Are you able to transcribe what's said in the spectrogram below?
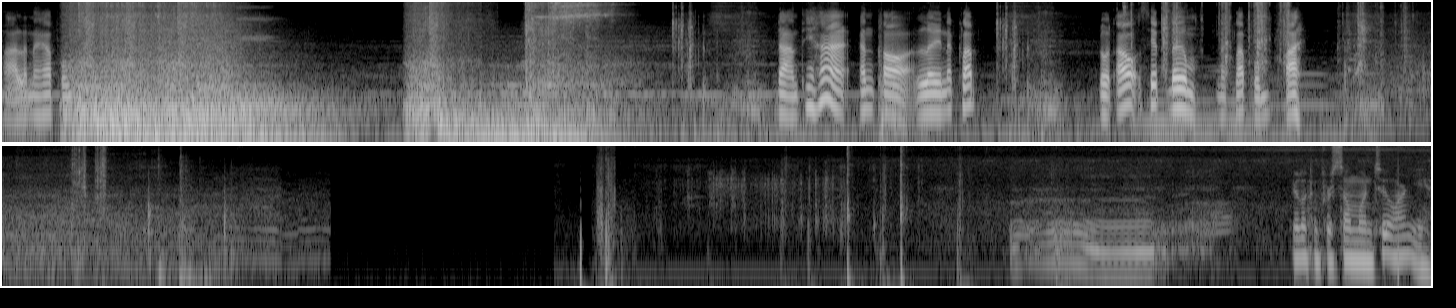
ผ่านแล้วนะครับผม ด่านที่ 5 กันต่อเลยนะครับ โหลดเอาเซตเดิมนะครับผม ไป You're looking for someone too, aren't you?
